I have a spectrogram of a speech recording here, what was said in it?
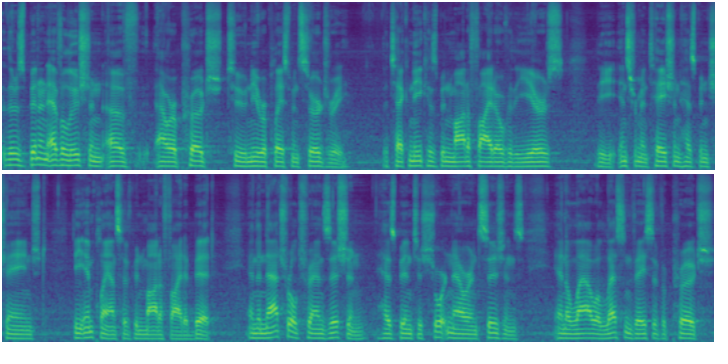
There's been an evolution of our approach to knee replacement surgery. The technique has been modified over the years, the instrumentation has been changed, the implants have been modified a bit, and the natural transition has been to shorten our incisions and allow a less invasive approach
